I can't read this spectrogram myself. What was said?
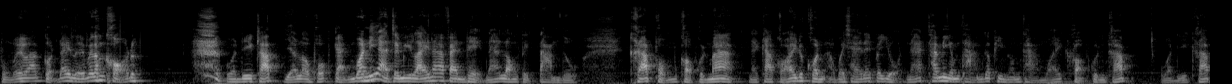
ผมไม่ว่ากดได้เลยไม่ต้องขอด้วยวันดีครับ เดี๋ยวเราพบกัน วันนี้อาจจะมีไลฟ์หน้าแฟนเพจนะ ลองติดตามดู ครับผมขอบคุณมากนะครับ ขอให้ทุกคนเอาไปใช้ได้ประโยชน์นะ ถ้ามีคำถามก็พิมพ์คำถามไว้ ขอบคุณครับสวัสดีครับ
